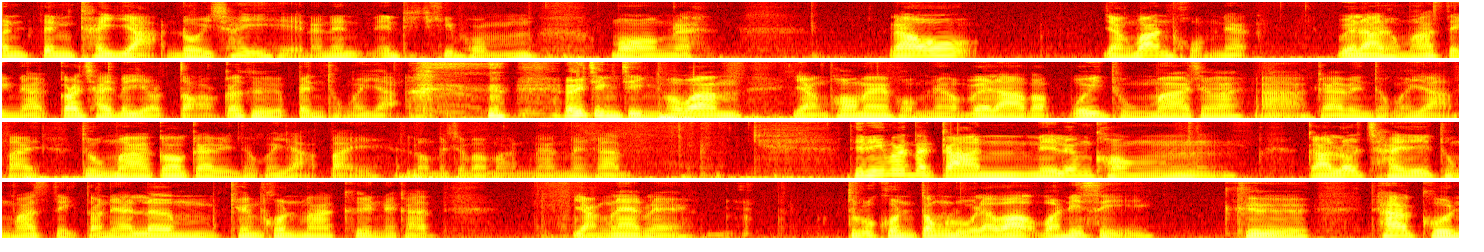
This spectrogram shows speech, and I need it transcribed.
มันเป็นขยะโดยใช่เหตุอันนั้นที่ผมมองนะ แล้วอย่างบ้านผมเนี่ยเวลาถุงพลาสติกเนี่ยก็ใช้ประโยชน์ต่อก็คือเป็นถุงขยะ เฮ้ยจริง ๆ เพราะว่าอย่างพ่อแม่ผมเนี่ยเวลาแบบอุ้ยถุงมาใช่ไหมอ่ากลายเป็นถุงขยะไป ถุงมาก็กลายเป็นถุงขยะไปอารมณ์จะประมาณนั้นนะครับ ทีนี้มาตรการในเรื่องของ การลดใช้ถุงพลาสติกตอนนี้เริ่มเข้มข้นมากขึ้นนะครับ อย่างแรกเลย ทุกคนต้องรู้แล้วว่าวันที่สี่คือถ้าคุณ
